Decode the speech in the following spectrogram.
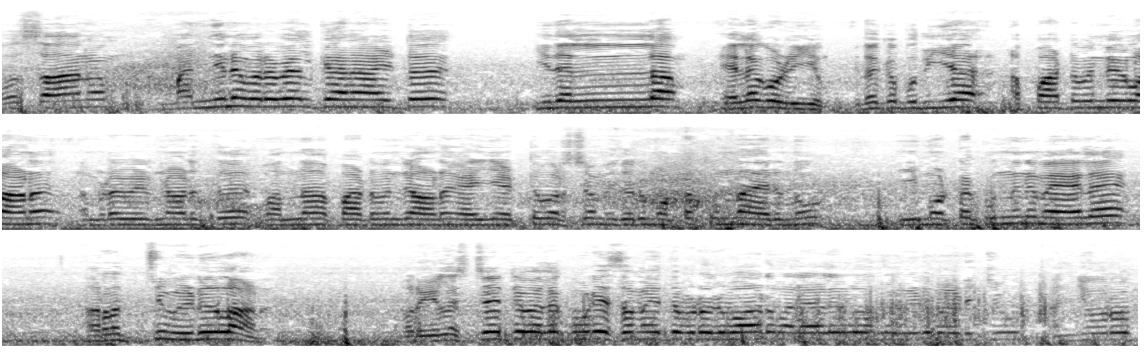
അവസാനം മഞ്ഞിനെ വരവേൽക്കാനായിട്ട് ഇതെല്ലാം ഇല കൊഴിയും. ഇതൊക്കെ പുതിയ അപ്പാർട്ട്മെന്റുകളാണ്. നമ്മുടെ വീടിനടുത്ത് വന്ന അപ്പാർട്ട്മെന്റാണ് കഴിഞ്ഞ എട്ട് വർഷം ഇതൊരു മൊട്ടക്കുന്നായിരുന്നു. ഈ മൊട്ടക്കുന്നിന് മേലെ അറച്ച് വീടുകളാണ്. റിയൽ എസ്റ്റേറ്റ് വില കൂടിയ സമയത്ത് ഇവിടെ ഒരുപാട് മലയാളികൾ വന്ന് വീട് മേടിച്ചു. അഞ്ഞൂറും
